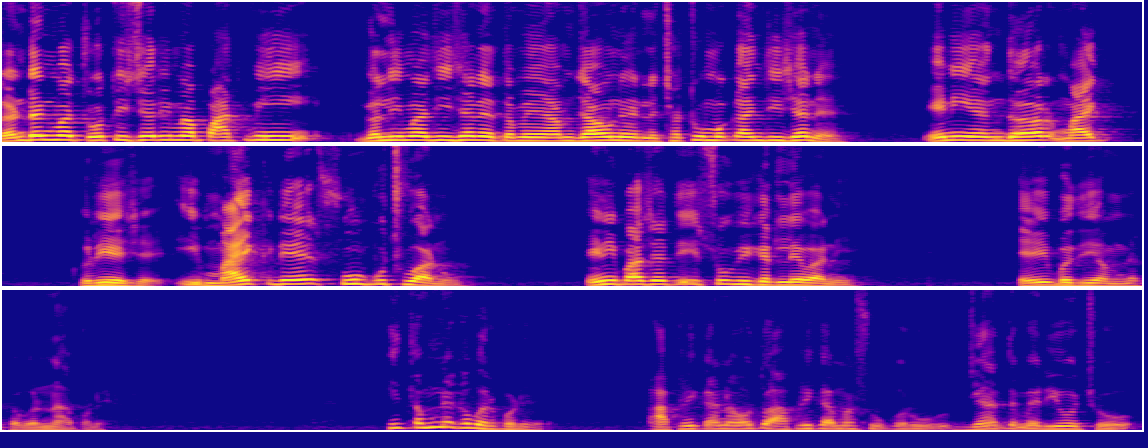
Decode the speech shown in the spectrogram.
લંડનમાં ચોથી શેરીમાં પાંચમી ગલીમાં જે છે ને, તમે આમ જાઓ ને, એટલે છઠ્ઠું મકાન જે છે ને એની અંદર માઇક રહે છે. એ માઇકને શું પૂછવાનું? એની પાસેથી શું વિગત લેવાની? એવી બધી અમને ખબર ના પડે. એ તમને ખબર પડે. આફ્રિકાના હો તો આફ્રિકામાં શું કરવું? જ્યાં તમે રહ્યો છો,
